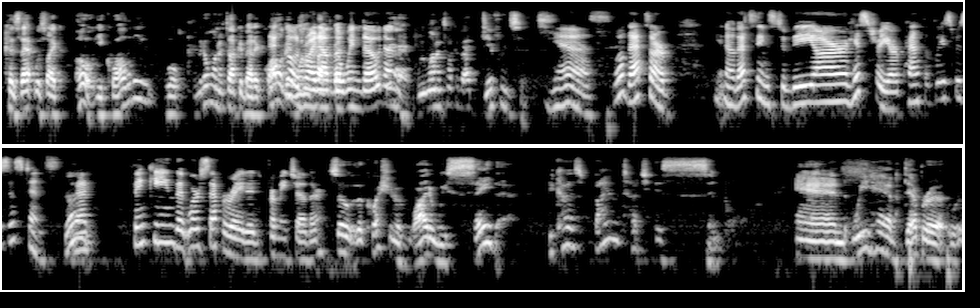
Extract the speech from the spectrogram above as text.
because that was like oh equality well we don't want to talk about equality we goes right out the about- window, doesn't yeah, it? we want to talk about differences Yes. Well, that's our, you know, that seems to be our history, our path of least resistance. Right. That thinking that we're separated from each other. So the question of why do we say that? Because BioTouch is simple. And we have Deborah, we're,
